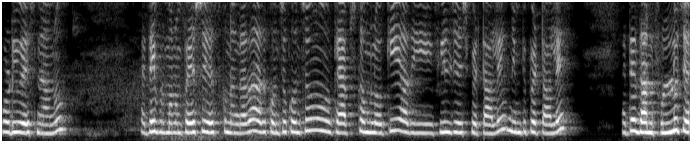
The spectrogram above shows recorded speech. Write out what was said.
పొడి వేసినాను. అయితే ఇప్పుడు మనం పేస్ట్ చేసుకున్నాం కదా అది కొంచెం కొంచెం క్యాప్సికంలోకి అది ఫీల్ చేసి పెట్టాలి నింపి పెట్టాలి. అయితే దాన్ని ఫుల్ చే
